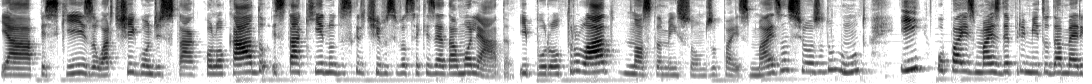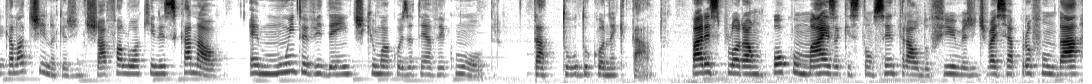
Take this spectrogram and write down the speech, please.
e a pesquisa, o artigo onde está colocado, está aqui no descritivo se você quiser dar uma olhada. E por outro lado, nós também somos o país mais ansioso do mundo e o país mais deprimido da América Latina, que a gente já falou aqui nesse canal. É muito evidente que uma coisa tem a ver com outra. Tá tudo conectado. Para explorar um pouco mais a questão central do filme, a gente vai se aprofundar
